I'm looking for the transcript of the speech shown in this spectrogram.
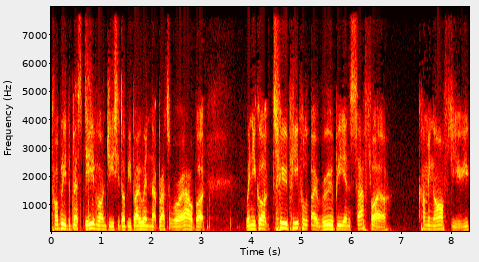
probably the best diva on GCW by winning that Battle Royale. But when you got two people like Ruby and Sapphire coming after you, you,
